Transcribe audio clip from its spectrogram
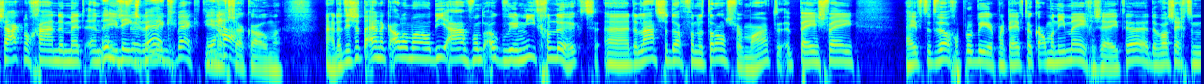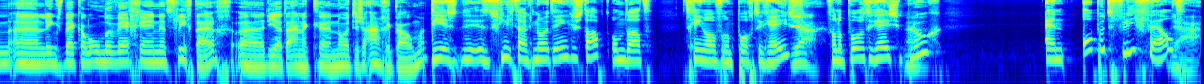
zaak nog gaande met een, linksback. linksback die Ja. nog zou komen. Nou, dat is uiteindelijk allemaal die avond ook weer niet gelukt. De laatste dag van de transfermarkt. PSV heeft het wel geprobeerd, maar het heeft ook allemaal niet meegezeten. Er was echt een eh, linksback al onderweg in het vliegtuig. eh, die uiteindelijk eh, nooit is aangekomen. Die is die- het vliegtuig nooit ingestapt, omdat het ging over een Portugees. Ja. Van een Portugese ploeg. En op het vliegveld Ja,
